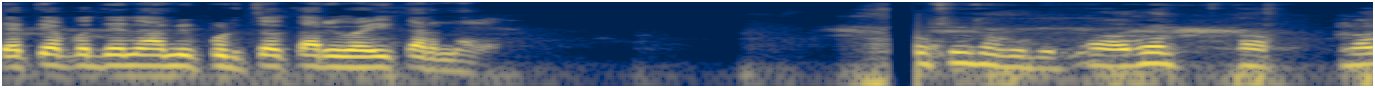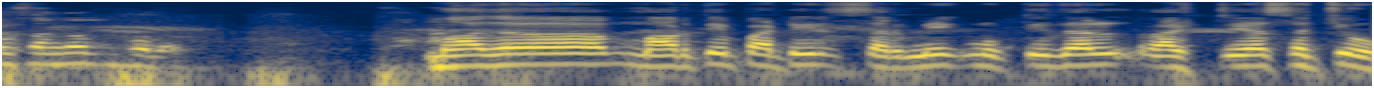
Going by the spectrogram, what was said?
त्या त्या पद्धतीने आम्ही पुढचं कार्यवाही करणार आहे. रोल नाव सांगा बोला. माझं मारुती पाटील श्रमिक मुक्तीदल राष्ट्रीय सचिव.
